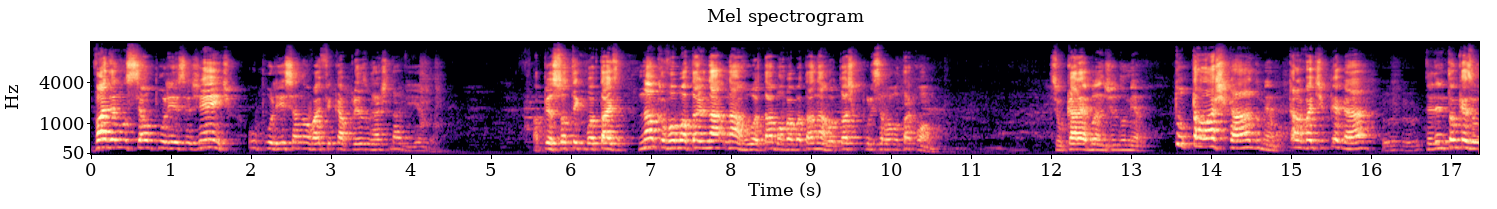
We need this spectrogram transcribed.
vai denunciar o polícia. Gente, o polícia não vai ficar preso o resto da vida. A pessoa tem que botar isso. Não, que eu vou botar ele na, na rua. Tá bom, vai botar na rua. Tu acha que a polícia vai botar como? Se o cara é bandido mesmo. Tu tá lascado mesmo. O cara vai te pegar. Uhum. Entendeu? Então, quer dizer,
